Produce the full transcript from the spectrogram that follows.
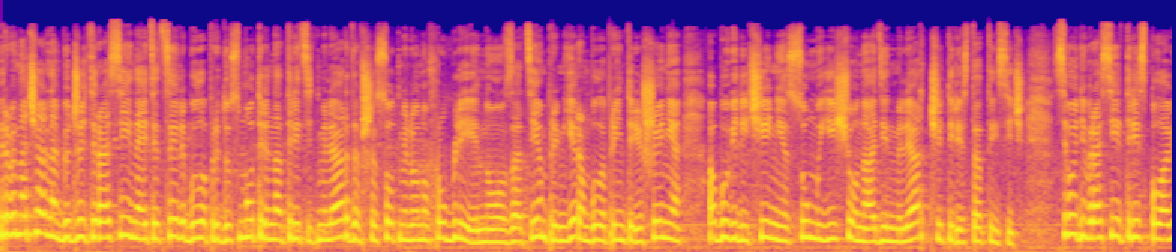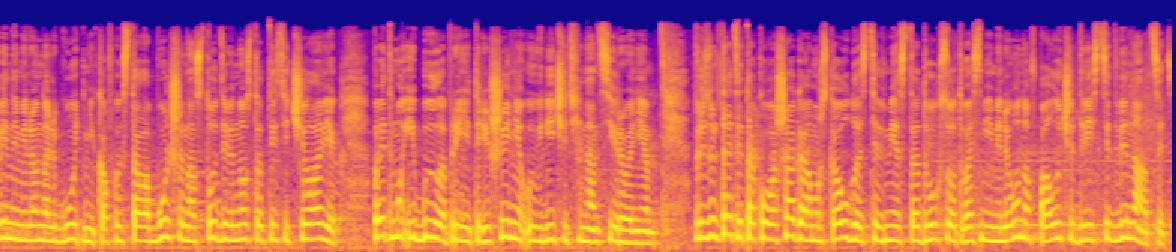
Первоначально в бюджете России на эти цели было предусмотрено 30 миллиардов 600 миллионов рублей, но затем премьером было принято решение об увеличении суммы еще на 1 миллиард 400 тысяч. Сегодня в России 3,5 миллиона льготников, их стало больше на 190 тысяч человек, поэтому и было принято решение увеличить финансирование. В результате такого шага Амурская область вместо 208 миллионов получит 212.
